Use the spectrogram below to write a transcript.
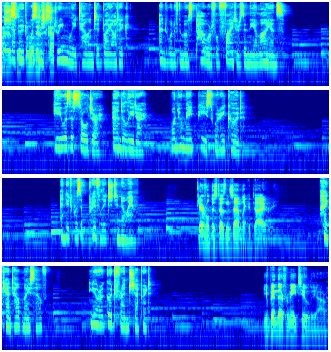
Ale jest Shepard was an extremely talented biotic and one of the most powerful fighters in the Alliance. He was a soldier and a leader, one who made peace where he could. And it was a privilege to know him. Careful, this doesn't sound like a diary. I can't help myself. You're a good friend, Shepard. You've been there for me too, Liara.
